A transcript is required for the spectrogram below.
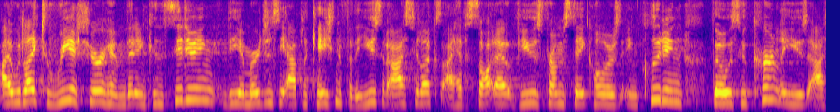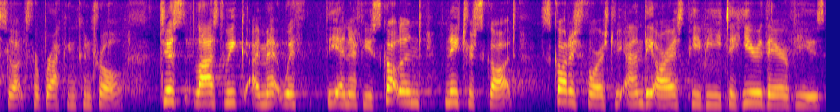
I would like to reassure him that in considering the emergency application for the use of Asulux, I have sought out views from stakeholders, including those who currently use Asulux for bracken control. Just last week, I met with the NFU Scotland, Nature Scott, Scottish Forestry and the RSPB to hear their views,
